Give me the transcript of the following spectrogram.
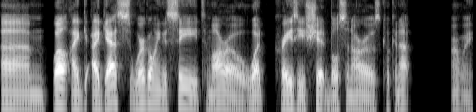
Um, well, I, I guess we're going to see tomorrow what crazy shit Bolsonaro's cooking up, aren't we?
